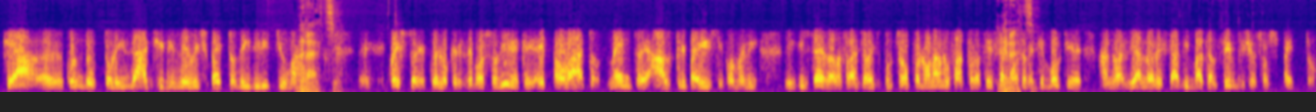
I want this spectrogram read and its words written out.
che ha eh, condotto le indagini nel rispetto dei diritti umani. Grazie. Eh, questo è quello che le posso dire che è provato, mentre altri paesi come l'Inghilterra, la Francia purtroppo non hanno fatto la stessa Grazie. cosa perché molti hanno, li hanno arrestati in base al semplice sospetto.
